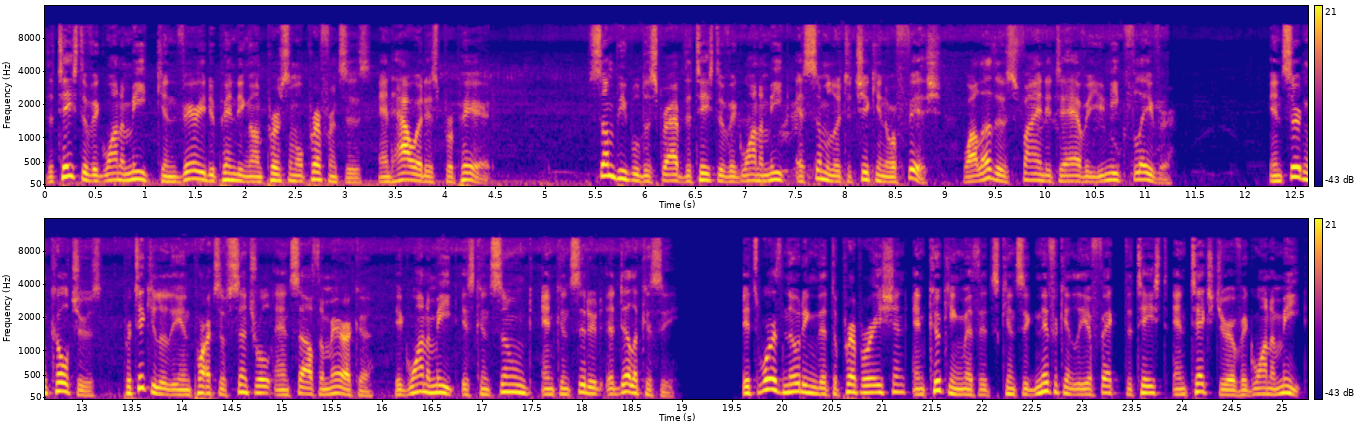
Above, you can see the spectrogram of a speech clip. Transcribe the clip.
The taste of iguana meat can vary depending on personal preferences and how it is prepared. Some people describe the taste of iguana meat as similar to chicken or fish, while others find it to have a unique flavor. In certain cultures, particularly in parts of Central and South America, iguana meat is consumed and considered a delicacy. It's worth noting that the preparation and cooking methods can significantly affect the taste and texture of iguana meat.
